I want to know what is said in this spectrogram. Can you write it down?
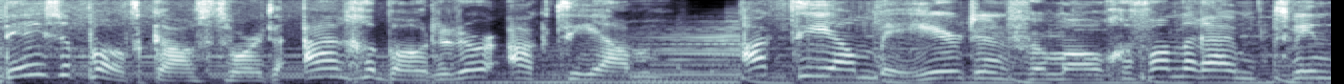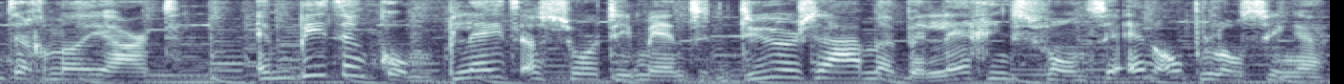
Deze podcast wordt aangeboden door Actiam. Actiam beheert een vermogen van ruim 20 miljard en biedt een compleet assortiment duurzame beleggingsfondsen en oplossingen,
